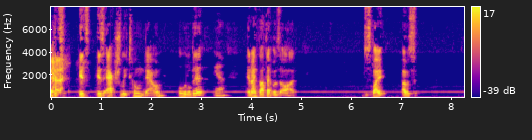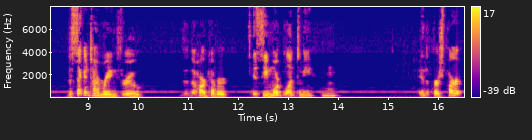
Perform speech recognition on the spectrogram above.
It's, it's is actually toned down a little bit, Yeah. and I thought that was odd. Despite I was the second time reading through the, the hardcover, it seemed more blunt to me hmm in the first part,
